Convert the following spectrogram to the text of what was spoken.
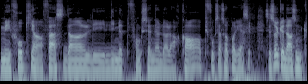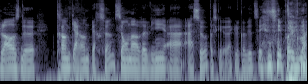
mais il faut qu'ils en fassent dans les limites fonctionnelles de leur corps, puis il faut que ça soit progressif. C'est sûr que dans une classe de 30-40 personnes, si on en revient à, à ça, parce qu'avec le COVID, c'est pas évident.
